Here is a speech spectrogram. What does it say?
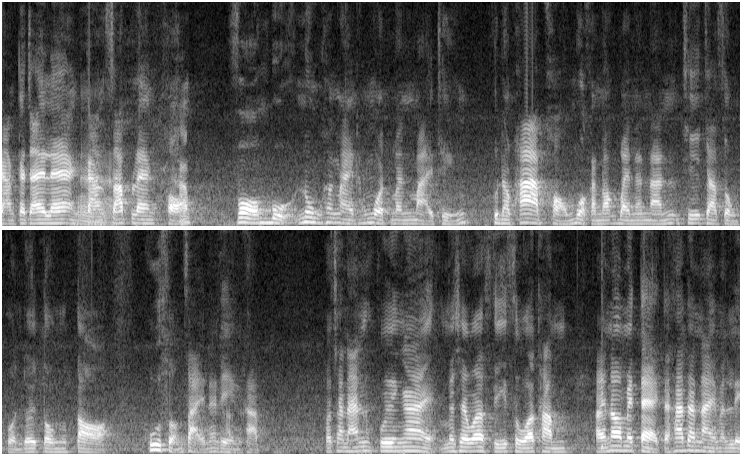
การกระจายแรง อ่าการซับแรงของครับ โฟมบุนุ่มข้างในทั้งหมดมันหมายถึงคุณภาพของหมวกกันน็อกใบนั้นๆ ที่จะส่งผลโดยตรงต่อผู้สวมใส่นั่นเองครับ เพราะฉะนั้นพูดง่ายๆไม่ใช่ว่าสีสัวทำภายนอกไม่แตกแต่ถ้าด้านในมันเหล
